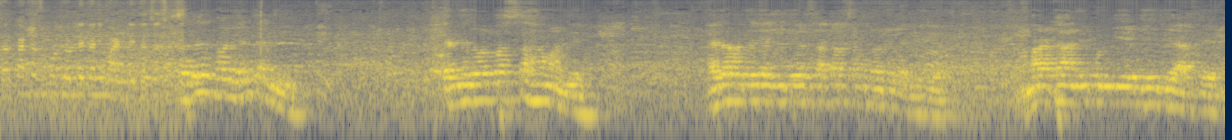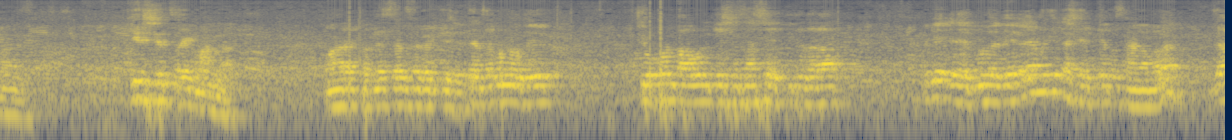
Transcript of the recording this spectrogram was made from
सरकारच्या समोर ठेवले त्यांनी मांडले त्याचं सगळेच मांडले त्यांनी त्यांनी जवळपास सहा मांडले हैदराबादच्या गॅजेटियर सातारा समुद्राच्या मराठा आणि कुणबी एक जे असते एक मांडले केशेचा एक मांडला महाराष्ट्रातल्या सरसकट केसेस त्यांचं म्हणणं होते चोपन्न बावन्न केसेस असे आहेत तिथे जरा म्हणजे मुलं वेगळ्या म्हणजे कसे आहेत त्याचं सांगा मला जा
